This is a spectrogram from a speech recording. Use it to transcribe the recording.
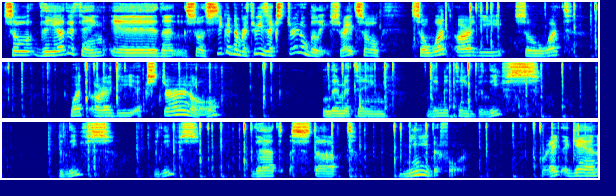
So the other thing is so secret number three is external beliefs right? So so what are the so what what are the external limiting limiting beliefs beliefs beliefs that stopped me before right? Again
